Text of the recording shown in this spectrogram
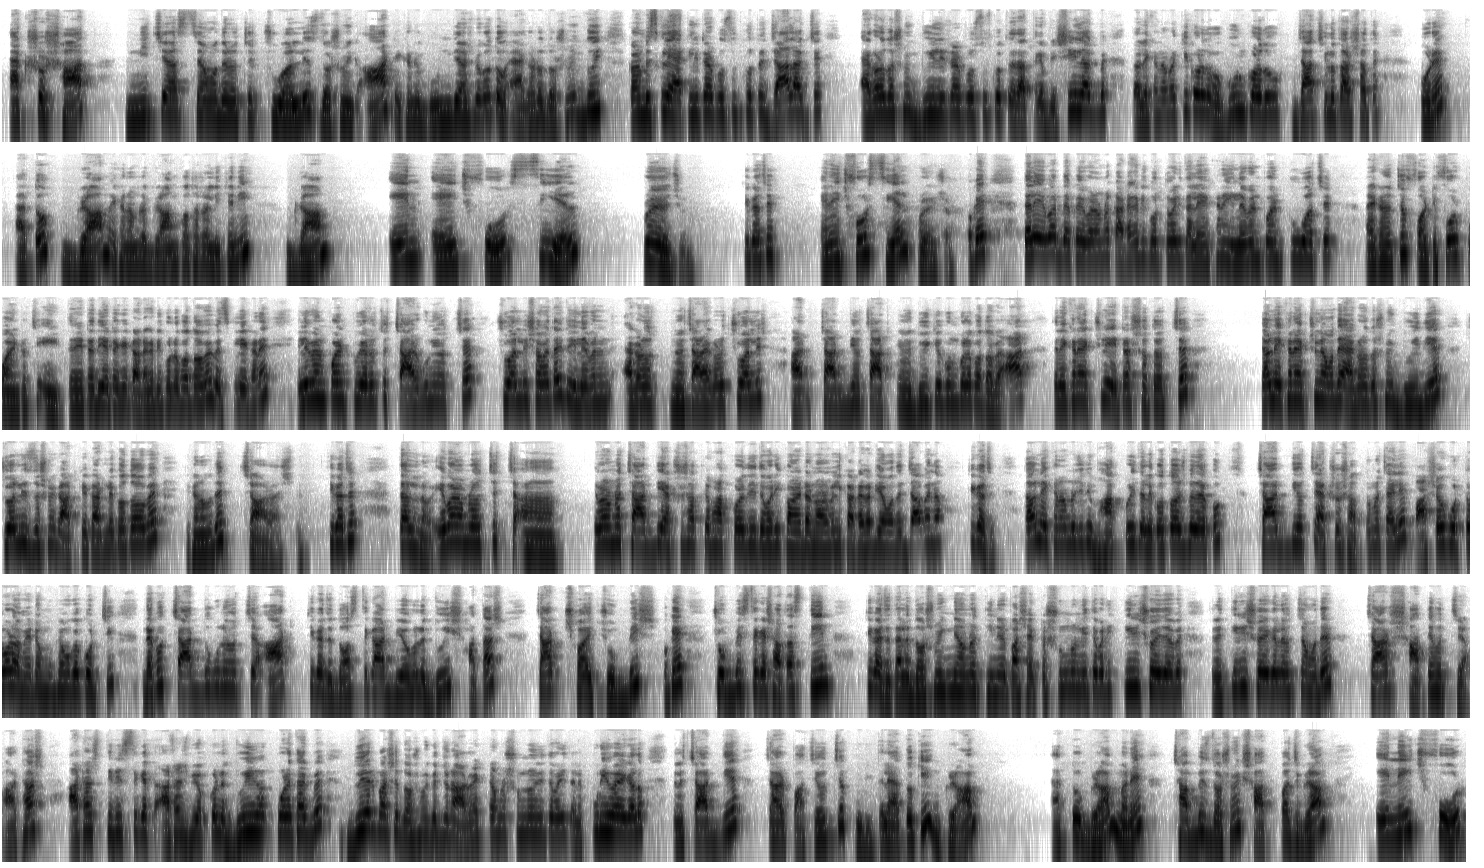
একশো সাত, নিচে আসছে আমাদের হচ্ছে চুয়াল্লিশ দশমিক আট, এখানে গুণ দিয়ে আসবে কত? এগারো দশমিক দুই, কারণ বেসিক্যালি এক লিটার প্রস্তুত করতে যা লাগছে, এগারো দশমিক দুই লিটার প্রস্তুত করতে তার থেকে বেশিই লাগবে। তাহলে এখানে আমরা কি করে দেবো? গুণ করে দেবো, যা ছিল তার সাথে করে এত গ্রাম, এখানে আমরা গ্রাম কথাটা লিখে নিই। Gram N H four Cl প্রয়োজন, ঠিক আছে? এনএইচ ফোর সিএল প্রয়োজন ওকে তাহলে এবার দেখো, এবার আমরা কাটাকাটি করতে পারি, তাহলে এখানে ইলেভেন পয়েন্ট টু আছে, আর এখানে হচ্ছে ফর্টি ফোর পয়েন্ট হচ্ছে এইট তাহলে এটা দিয়ে এটাকে কাটাকাটি করলে কত হবে? বেসিক্যালি এখানে ইলেভেন পয়েন্ট টু এর হচ্ছে চার গুণি হচ্ছে চুয়াল্লিশ হবে, তাই তো? ইলেভেন এগারো, চার, এগারো, চুয়াল্লিশ, আর চার দিয়ে হচ্ছে আট, দুইকে গুণ করলে কত হবে? আট তাহলে এখানে অ্যাকচুয়ালি এটার সাথে হচ্ছে তাহলে এখানে অ্যাকচুয়ালি আমাদের এগারো দশমিক দুই দিয়ে চুয়াল্লিশ দশমিক আটকে কাটলে কত হবে? এখানে আমাদের চার আসবে। ঠিক আছে? তাহলে নাও, এবার আমরা হচ্ছে এবার আমরা চার দিয়ে একশো সাতকে ভাগ করে দিতে পারি, কারণ এটা নর্মালি কাটাকাটি আমাদের যাবে না। ঠিক আছে? তাহলে এখানে আমরা যদি ভাগ করি, তাহলে কত আসবে দেখো? চার দিয়ে হচ্ছে একশো সাত। তোমরা চাইলে পাশেও করতে পারো, আমি এটা মুখে মুখে করছি। দেখো, চার দুগুণে হচ্ছে আট, ঠিক আছে? দশ থেকে আট বিয়োগ হলে দুই, সাতাশ। চার, ছয়, চব্বিশ ওকে চব্বিশ থেকে সাতাশ, তিন। ঠিক আছে? তাহলে দশমিক নিয়ে আমরা তিনের পাশে একটা শূন্য নিতে পারি, তিরিশ হয়ে যাবে। তাহলে তিরিশ হয়ে গেলে হচ্ছে আমাদের চার সাতে হচ্ছে আঠাশ। আঠাশ, তিরিশ থেকে আঠাশ বিয়োগ করলে দুই পড়ে থাকবে। দুইয়ের পাশে দশমিকের জন্য আরও একটা আমরা শূন্য নিতে পারি, তাহলে কুড়ি হয়ে গেল। তাহলে চার দিয়ে চার পাঁচে হচ্ছে কুড়ি। তাহলে এত কি? গ্রাম। এত গ্রাম মানে ছাব্বিশ দশমিক সাত পাঁচ gram. NH four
